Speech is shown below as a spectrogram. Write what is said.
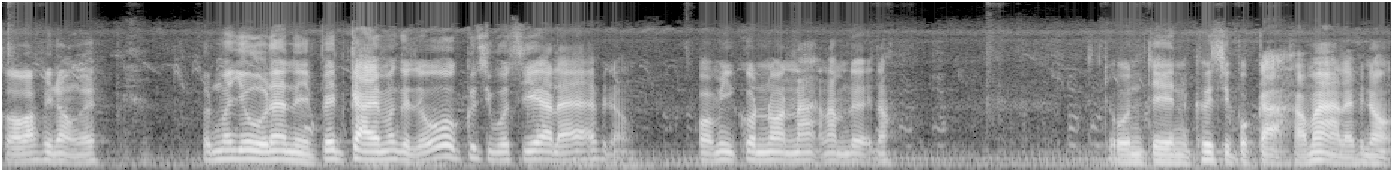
ขอว่าพี่น้องเอ้ยเพิ่นมาอยู่นั่นนี่เป็นไก่มันก็จะโอ้กูสิบ่เสียแล้วพี่น้องพอมีคนนอนหน้านำเลยเนาะโจนเจนคือสิบกล้าเข้ามาเลยพี่น้อง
